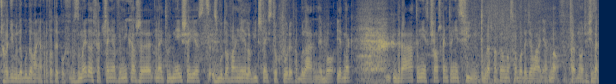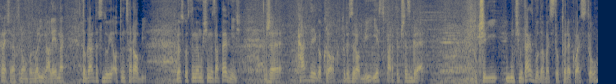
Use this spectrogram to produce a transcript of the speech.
przechodzimy do budowania prototypów. Z mojego doświadczenia wynika, że najtrudniejsze jest zbudowanie logicznej struktury fabularnej, bo jednak gra to nie jest książka, ani to nie jest film. Tu gracz ma pełną swobodę działania. No, w pewnym oczywiście zakresie, na którą pozwolimy, ale jednak to gracz decyduje o tym, co robi. W związku z tym my musimy zapewnić, że każdy jego krok, który zrobi, jest wsparty przez grę. Czyli musimy tak zbudować strukturę questu,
